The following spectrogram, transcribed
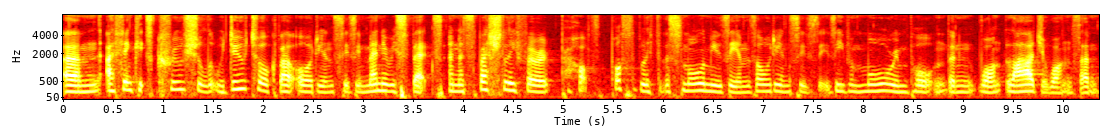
um, I think it's crucial that we do talk about audiences in many respects, and especially for perhaps possibly for the smaller museums, audiences is even more important than one, larger ones. I'm,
